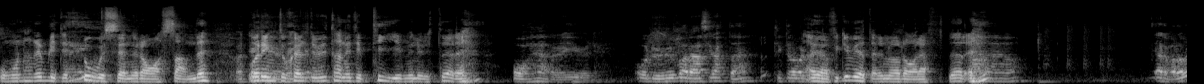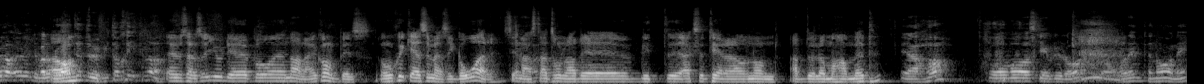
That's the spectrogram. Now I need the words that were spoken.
Och hon hade blivit rosenrasande. Ja, och ringt och skällt ut han i typ 10 minuter. Åh, herregud. Och du bara skrattade? Tyckte det var Ja, kul? jag fick ju veta det några dagar efter. Ja, ja. Ja, det var bra, det var bra Ja. att inte du fick ta skiten då. Eh, Sen så gjorde jag det på en annan kompis. Hon skickade sms igår senast att hon hade blivit eh, accepterad av någon Abdullah Mohammed. Jaha. Och vad skrev du då? Jag har inte en aning.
